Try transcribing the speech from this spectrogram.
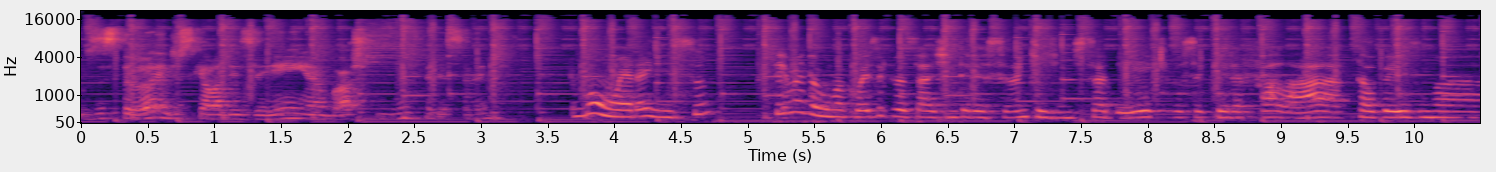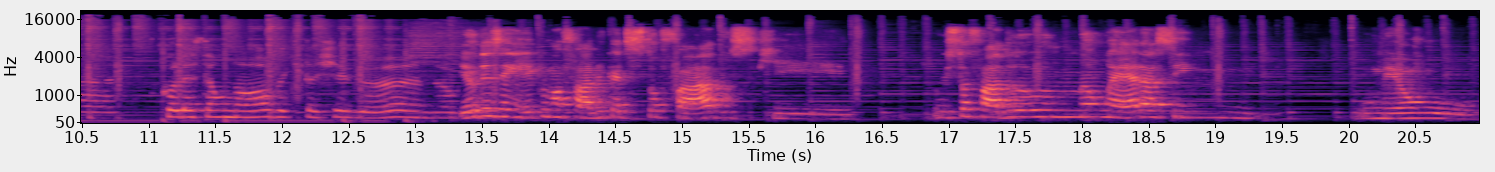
os estandes que ela desenha, eu acho muito interessante. Bom, era isso. Tem mais alguma coisa que você acha interessante a gente saber, que você queira falar? Talvez uma coleção nova que está chegando? Eu desenhei para uma fábrica de estofados que o estofado não era assim o meu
